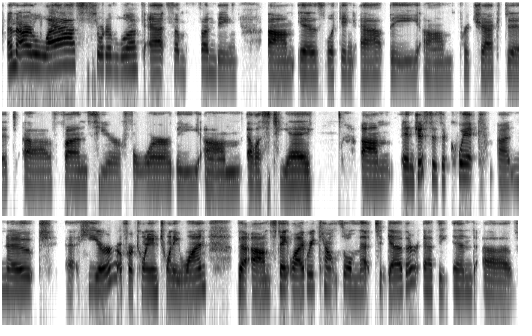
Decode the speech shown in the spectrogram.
And our last sort of look at some funding um, is looking at the um, projected uh, funds here for the um, LSTA. Um, and just as a quick uh, note uh, here for 2021, the um, State Library Council met together at the end of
